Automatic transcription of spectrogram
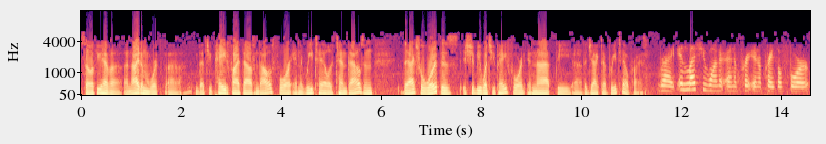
So if you have a an item worth uh, that you paid five thousand dollars for and the retail is ten thousand, the actual worth is it should be what you paid for it and not the uh, the jacked up retail price. Right, unless you want an, appra- an appraisal for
